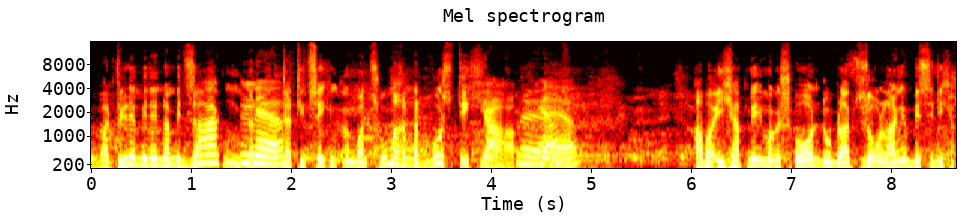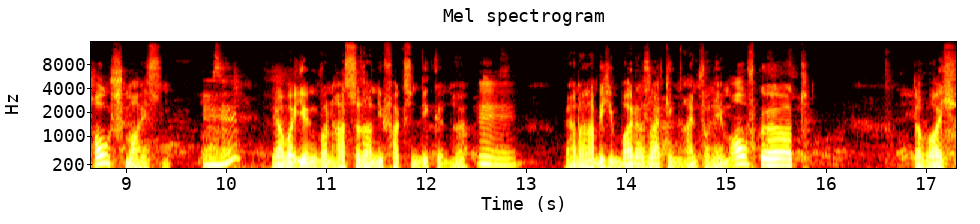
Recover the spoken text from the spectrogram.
was will er mir denn damit sagen? Dass, Ja. die, dass die Zechen irgendwann zumachen, das wusste ich ja. Ja, ja. Aber ich habe mir immer geschworen, du bleibst so lange, bis sie dich rausschmeißen. Ja, aber irgendwann hast du dann die Faxen dicke, ne? Ja, dann habe ich im beiderseitigen Einvernehmen aufgehört. Da war ich,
